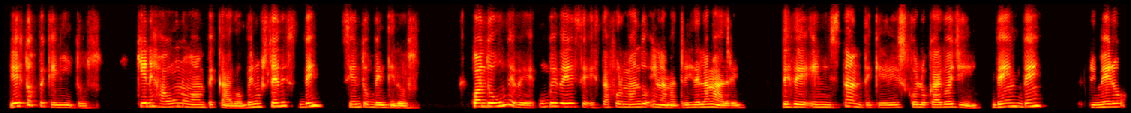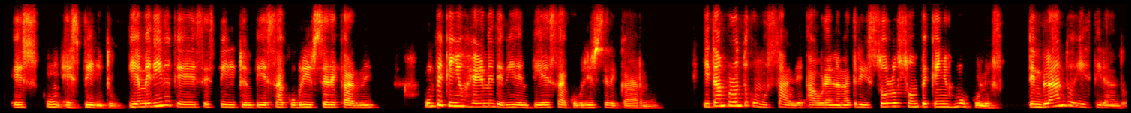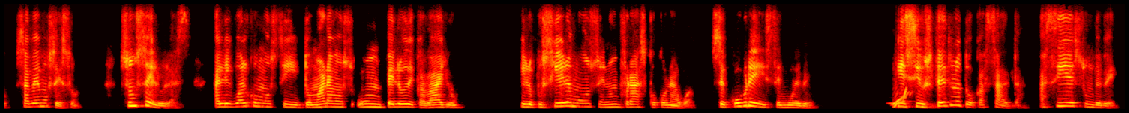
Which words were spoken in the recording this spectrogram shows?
Y estos pequeñitos, quienes aún no han pecado, ¿ven ustedes? ¿Ven? 122. Cuando un bebé, un bebé se está formando en la matriz de la madre, desde el instante que es colocado allí, ven, ven, primero es un espíritu. Y a medida que ese espíritu empieza a cubrirse de carne, un pequeño germen de vida empieza a cubrirse de carne. Y tan pronto como sale ahora en la matriz, solo son pequeños músculos, temblando y estirando. Sabemos eso. Son células, al igual como si tomáramos un pelo de caballo y lo pusiéramos en un frasco con agua. Se cubre y se mueve. Y si usted lo toca, salta. Así es un bebé.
